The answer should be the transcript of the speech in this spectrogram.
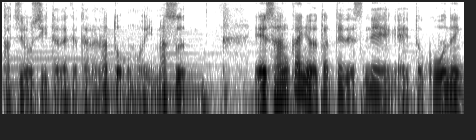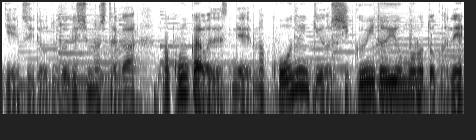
活用していただけたらなと思います。え3回にわたってですね、えーと、更年期についてお届けしましたが、まあ、今回はですね、まあ、更年期の仕組みというものとかね、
